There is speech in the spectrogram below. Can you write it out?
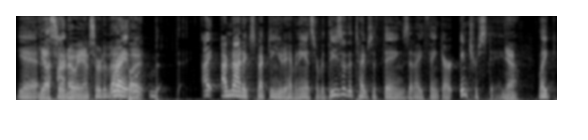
Yeah. yes or I- no answer to that, right. but well, I, I'm not expecting you to have an answer, but these are the types of things that I think are interesting. yeah, Like,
